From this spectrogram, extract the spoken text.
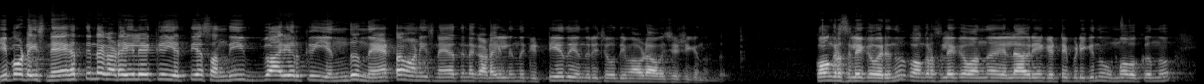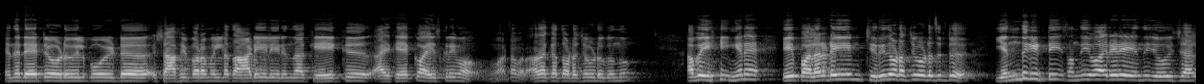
ഈ പോട്ടെ ഈ സ്നേഹത്തിന്റെ കടയിലേക്ക് എത്തിയ സന്ദീപ് വാര്യർക്ക് എന്ത് നേട്ടമാണ് ഈ സ്നേഹത്തിന്റെ കടയിൽ നിന്ന് കിട്ടിയത് എന്നൊരു ചോദ്യം അവിടെ അവശേഷിക്കുന്നുണ്ട്. കോൺഗ്രസിലേക്ക് വരുന്നു. കോൺഗ്രസിലേക്ക് വന്ന് എല്ലാവരെയും കെട്ടിപ്പിടിക്കുന്നു ഉമ്മ വെക്കുന്നു. എന്നിട്ട് ഏറ്റവും ഒടുവിൽ പോയിട്ട് ഷാഫി പറമ്പിലിന്റെ താടിയിലിരുന്ന കേക്ക് കേക്കോ ഐസ്ക്രീമോ വാട്ടവർ അതൊക്കെ തുടച്ചു കൊടുക്കുന്നു. അപ്പൊ ഇങ്ങനെ ഈ പലരുടെയും ചിരി തുടച്ചു കൊടുത്തിട്ട് എന്ത് കിട്ടി സന്ദീപ് വാര്യരെ എന്ന് ചോദിച്ചാൽ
